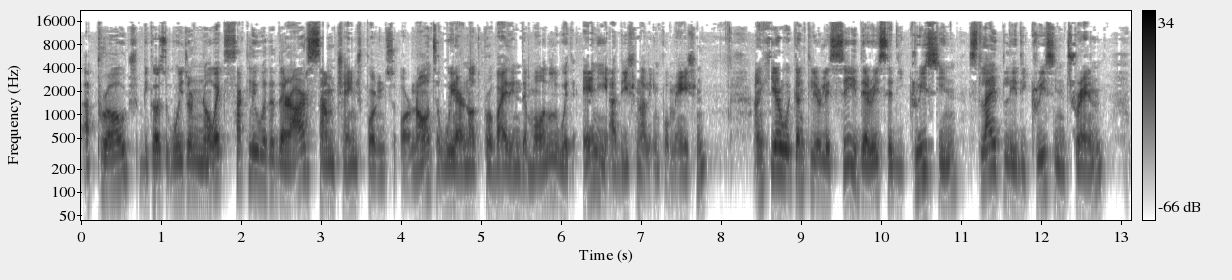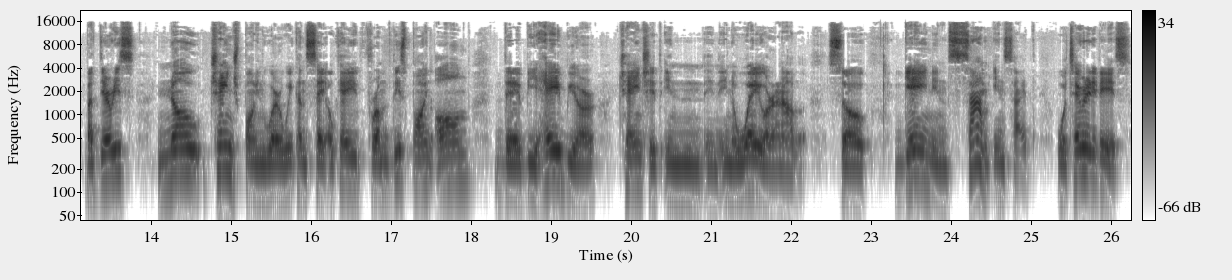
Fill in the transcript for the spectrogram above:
approach because we don't know exactly whether there are some change points or not. We are not providing the model with any additional information. And here we can clearly see there is a decreasing, slightly decreasing trend, but there is no change point where we can say, okay, from this point on, the behavior changed it in, in, in a way or another. So gaining some insight, whatever it is,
